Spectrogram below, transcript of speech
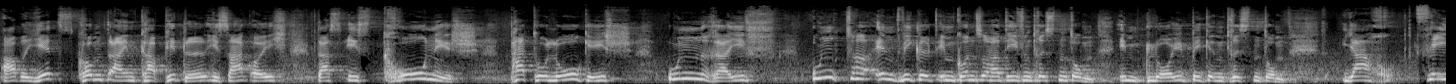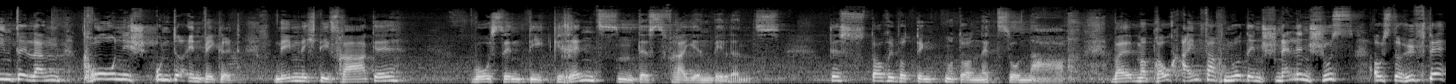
Aber jetzt kommt ein Kapitel, ich sage euch, das ist chronisch, pathologisch, unreif, unterentwickelt im konservativen Christentum, im gläubigen Christentum. Jahrzehntelang chronisch unterentwickelt. Nämlich die Frage, wo sind die Grenzen des freien Willens? Das, darüber denkt man da nicht so nach. Weil man braucht einfach nur den schnellen Schuss aus der Hüfte.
